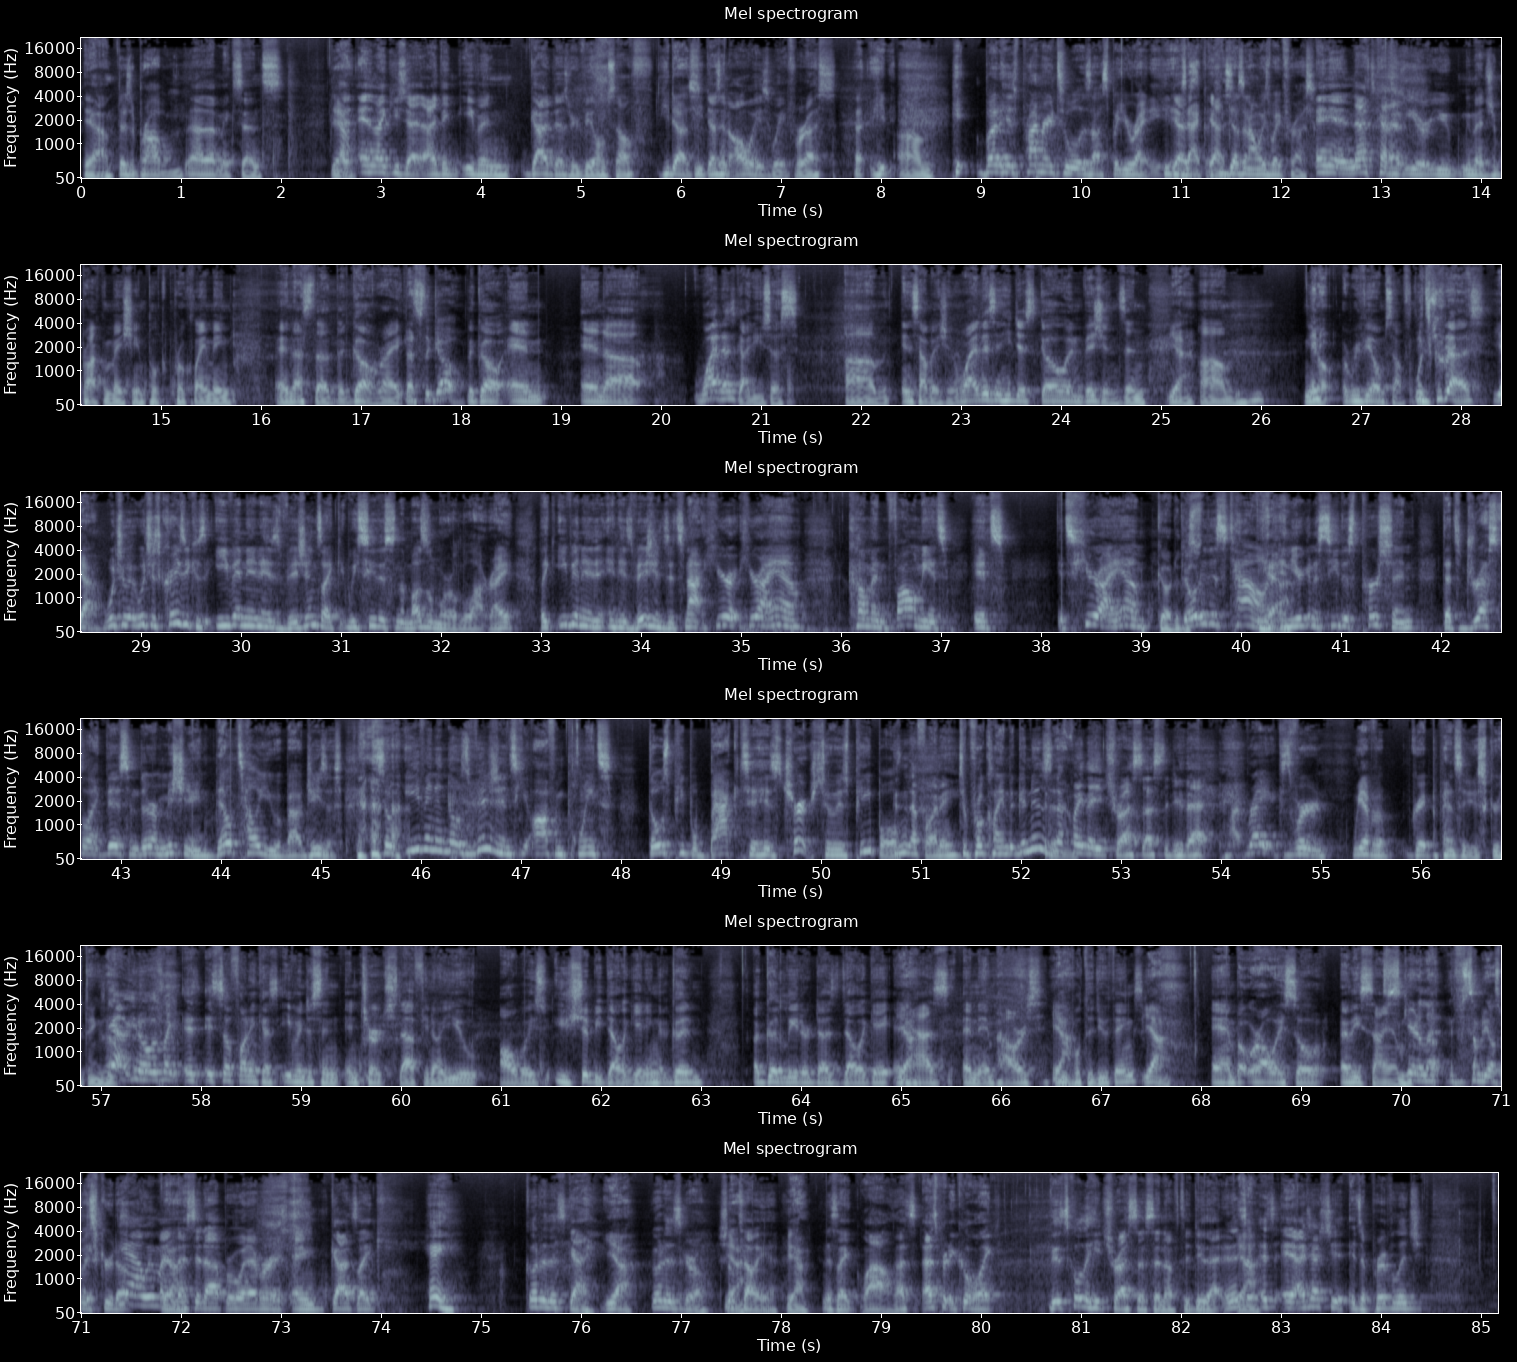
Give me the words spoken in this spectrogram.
yeah, there's a problem. no, that makes sense. Yeah. and, and like you said, I think even God does reveal Himself. He does. He doesn't always wait for us. That he, Um, he, but his primary tool is us. But you're right. does, exactly. yes. He doesn't always wait for us. And, and that's kind of your you, you mentioned proclamation, pro- proclaiming, and that's the the go right. That's the go. the go. And and uh, why does God use us um, in salvation? Why doesn't He just go in visions and Yeah. um, you know, reveal Himself? Which He cra- does. Yeah, which which is crazy because even in his visions, like we see this in the Muslim world a lot, right? Like even in, in his visions, it's not here. Here I am, come and follow me. It's it's it's here I am. Go to go this- to this town, Yeah. and you're gonna see this person that's dressed like this, and they're a missionary, and they'll tell you about Jesus. so even in those visions, he often points those people back to his church, to his people. Isn't that funny? To proclaim the good news. Isn't to that funny that He trusts us to do that? Uh, right, because we're we have a great propensity to screw things up. Yeah, you know, it's like it's, it's so funny because even just in, in church stuff, you know, you always you should be delegating. A good a good leader does delegate and Yeah. has and empowers Yeah. people to do things. Yeah. And but we're always so at least I am Scared to let somebody else might screw it up. Yeah, we might yeah. mess it up or whatever. And, God's like, hey, go to this guy. Yeah. Go to this girl. She'll Yeah. tell you. Yeah. And it's like, wow, that's that's pretty cool. Like, it's cool that he trusts us enough to do that. And it's Yeah. a, it's, it's actually it's a privilege,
